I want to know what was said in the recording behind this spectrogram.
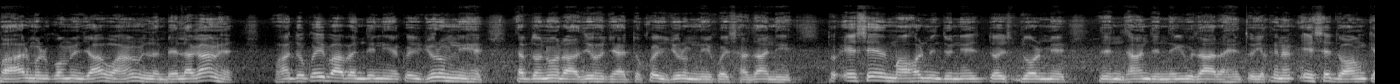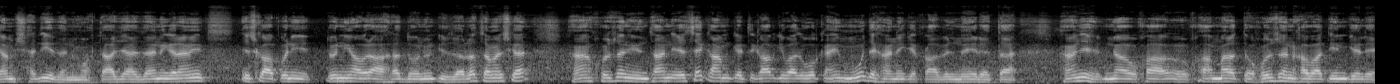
باہر ملکوں میں جاؤ وہاں بے لگام ہے۔ وہاں تو کوئی پابندی نہیں ہے، کوئی جرم نہیں ہے۔ جب دونوں راضی ہو جائے تو کوئی جرم نہیں، کوئی سزا نہیں۔ تو ایسے ماحول میں دنیا جو اس دور میں انسان زندگی گزار رہے ہیں تو یقیناً ایسے دعاؤں کے ہم شدید محتاج ہے زین گرامی، اس کو اپنی دنیا اور آخرت دونوں کی ضرورت سمجھ کر ہاں خصوصاً انسان ایسے کام کے ارتکاب کے بعد وہ کہیں منہ دکھانے کے قابل نہیں رہتا۔ ہے ہاں جی نہ خواہ مرد تو خصوصاً خواتین کے لیے،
